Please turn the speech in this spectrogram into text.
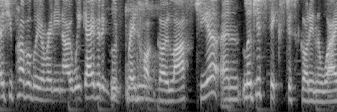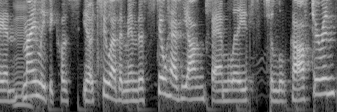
as you probably already know, we gave it a good red hot go last year, and logistics just got in the way, and mainly because you know two other members still have young families to look after, and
